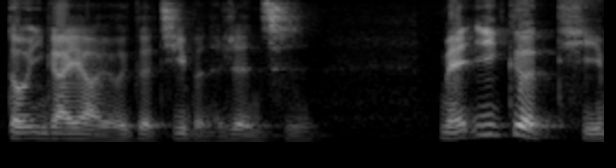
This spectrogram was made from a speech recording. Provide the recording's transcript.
都应该要有一个基本的认知。每一个题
